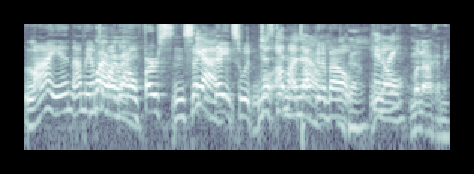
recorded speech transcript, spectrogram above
lying. I mean I'm Right, talking right, about going right. on first and second Yeah, dates with. just I'm not getting to talking about Okay. you Henry? know. monogamy.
